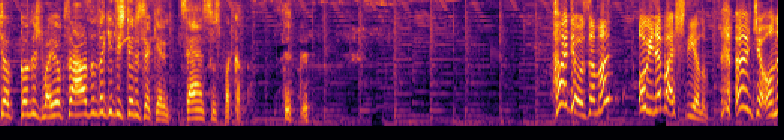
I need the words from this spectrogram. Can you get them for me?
Çok konuşma yoksa ağzındaki dişleri sökerim. Sen sus bakalım. Hadi o zaman oyuna başlayalım. Önce ona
